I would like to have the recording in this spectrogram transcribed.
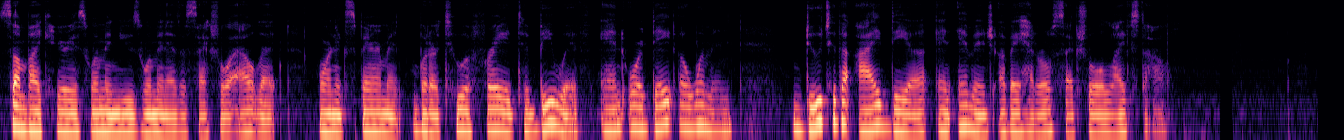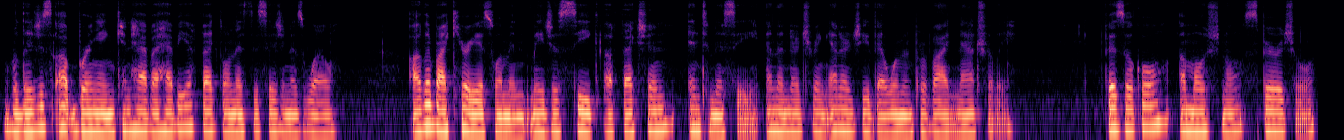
Some bicurious women use women as a sexual outlet or an experiment but are too afraid to be with and or date a woman due to the idea and image of a heterosexual lifestyle. Religious upbringing can have a heavy effect on this decision as well. Other bicurious women may just seek affection, intimacy, and the nurturing energy that women provide naturally. Physical, emotional, spiritual,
